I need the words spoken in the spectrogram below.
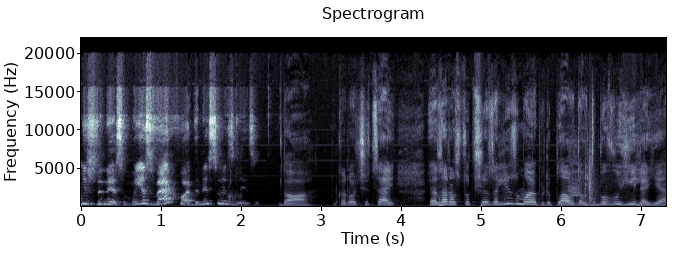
між Денисом. Моє зверху, а Денисове знизу. Да. Коротше, цей. Я зараз тут ще залізу маю переплавити, а у тебе вугілля є?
